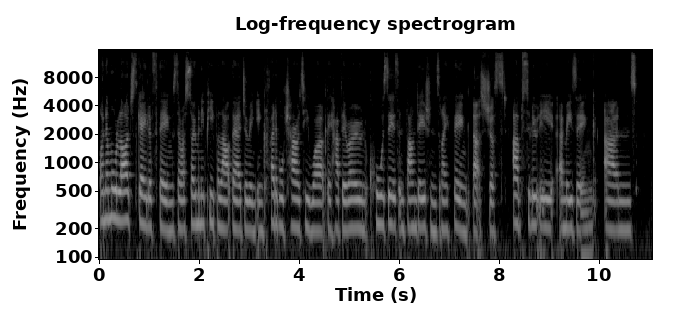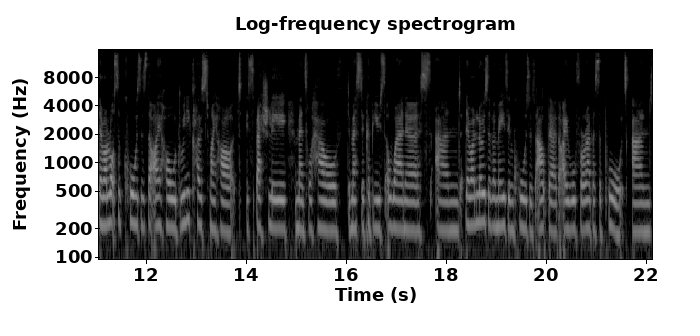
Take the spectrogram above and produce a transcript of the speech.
On a more large scale of things, there are so many people out there doing incredible charity work. They have their own causes and foundations, and I think that's just absolutely amazing. And there are lots of causes that I hold really close to my heart, especially mental health, domestic abuse awareness, and there are loads of amazing causes out there that I will forever support. And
